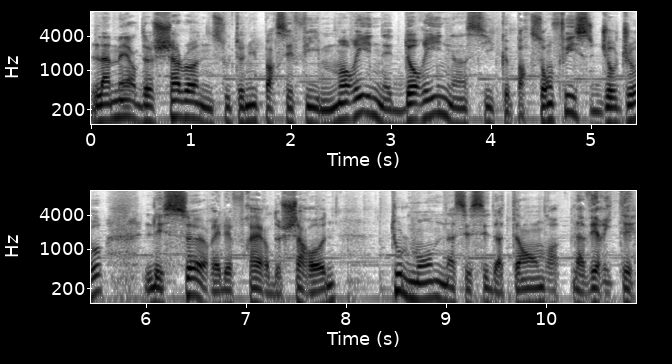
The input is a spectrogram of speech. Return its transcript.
la mère de Sharon, soutenue par ses filles Maureen et Doreen, ainsi que par son fils Jojo, les sœurs et les frères de Sharon, tout le monde n'a cessé d'attendre la vérité.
